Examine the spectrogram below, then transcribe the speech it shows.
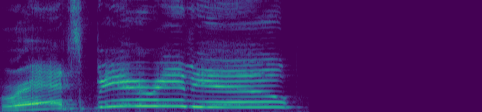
Red Spear Review!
